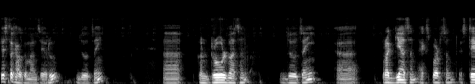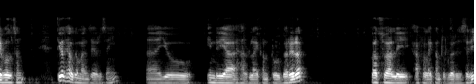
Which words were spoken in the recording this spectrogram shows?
त्यस्तो खालको मान्छेहरू जो चाहिँ कन्ट्रोलमा छन् जो चाहिँ प्रज्ञा छन् एक्सपर्ट छन् स्टेबल छन् त्यो खालको मान्छेहरू चाहिँ यो इन्द्रियहरूलाई कन्ट्रोल गरेर कछुवाले आफूलाई कन्ट्रोल गरे जसरी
